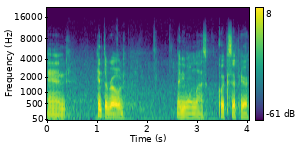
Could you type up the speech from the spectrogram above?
and hit the road. Maybe one last quick sip here.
